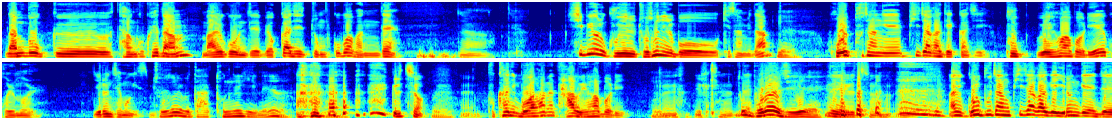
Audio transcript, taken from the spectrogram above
남북 그 당국 회담 말고 이제 몇 가지 좀 꼽아봤는데, 자, 12월 9일 조선일보 기사입니다. 네. 골프장에 피자 가게까지 북 외화벌이의 골몰 이런 제목이 있습니다. 조선일보 다 돈 얘기네요. 그렇죠. 네. 예, 북한이 뭘 하면 다 외화벌이 예, 이렇게 좀 하는데. 벌어야지. 네, 그렇죠. 예. 아니 골프장, 피자 가게 이런 게 이제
